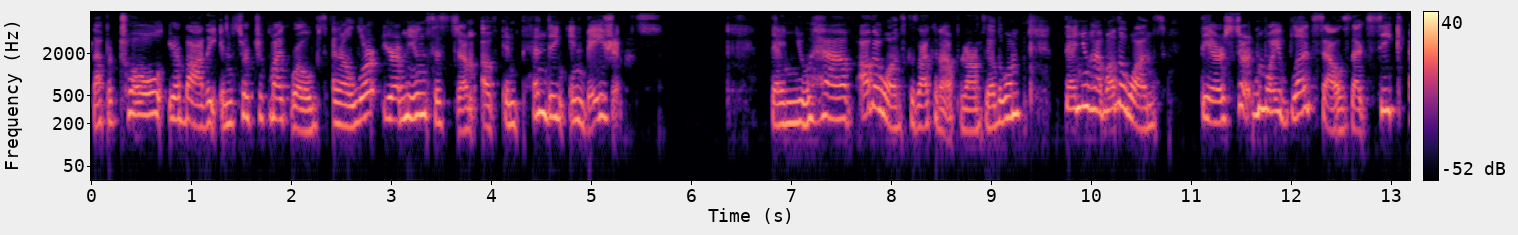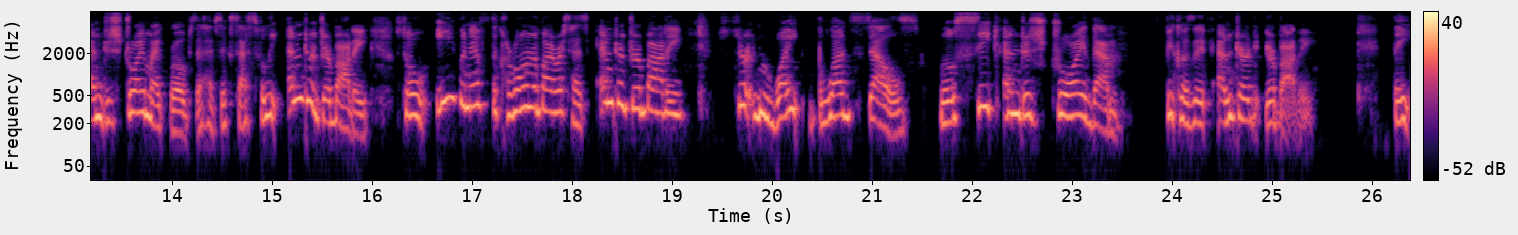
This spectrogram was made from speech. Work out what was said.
that patrol your body in search of microbes and alert your immune system of impending invasions. Then you have other ones, because I cannot pronounce the other one. Then you have other ones. There are certain white blood cells that seek and destroy microbes that have successfully entered your body. So even if the coronavirus has entered your body, certain white blood cells will seek and destroy them because they've entered your body. They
